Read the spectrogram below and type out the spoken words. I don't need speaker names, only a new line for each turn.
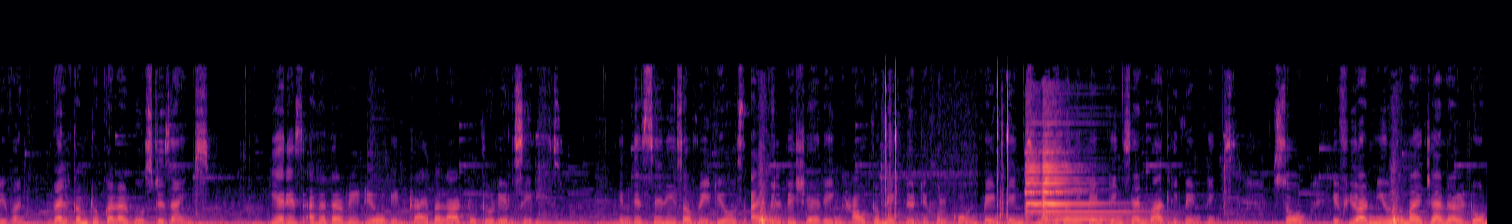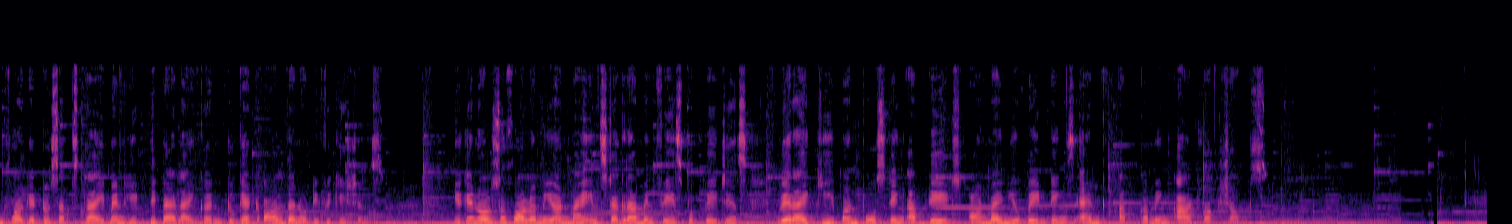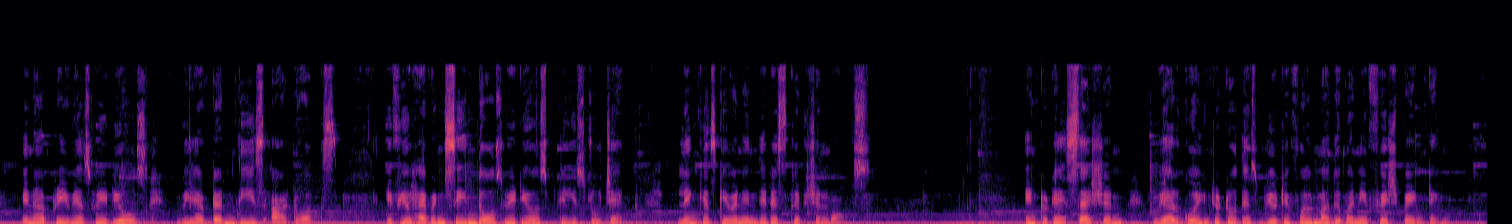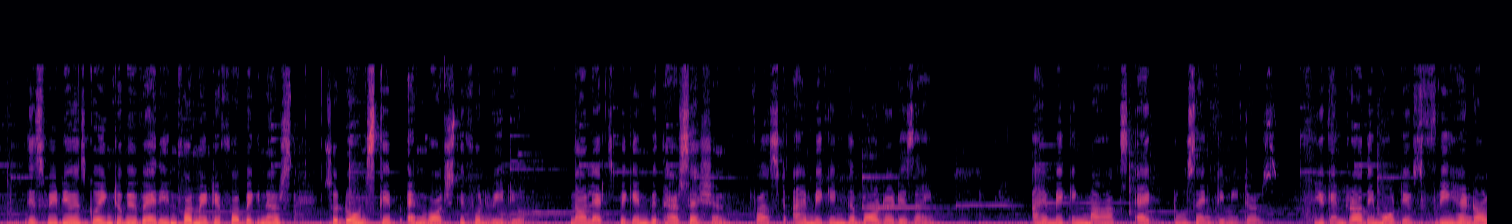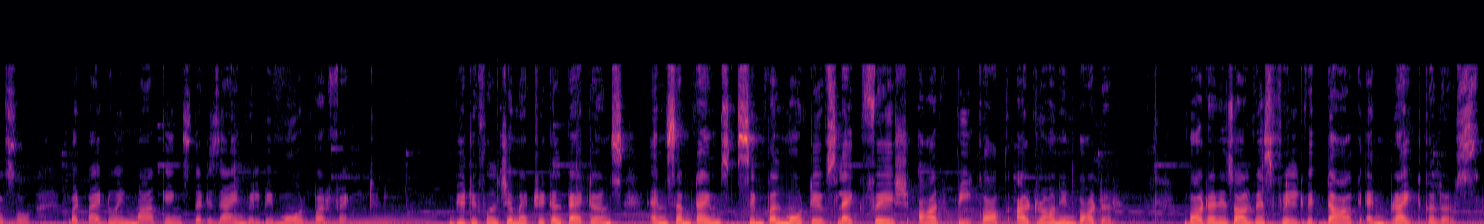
everyone, welcome to Colorgoose Designs. Here is another video in tribal art tutorial series. In this series of videos, I will be sharing how to make beautiful Gond paintings, Madhubani paintings and Warli paintings. So, if you are new to my channel, don't forget to subscribe and hit the bell icon to get all the notifications. You can also follow me on my Instagram and Facebook pages where I keep on posting updates on my new paintings and upcoming art workshops. In our previous videos, we have done these artworks. If you haven't seen those videos, please do check. Link is given in the description box. In today's session, we are going to do this beautiful Madhubani fish painting. This video is going to be very informative for beginners, so don't skip and watch the full video. Now let's begin with our session. First, I am making the border design. I am making marks at 2 centimeters. You can draw the motifs freehand also, but by doing markings the design will be more perfect. Beautiful geometrical patterns and sometimes simple motifs like fish or peacock are drawn in border. Border is always filled with dark and bright colors.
